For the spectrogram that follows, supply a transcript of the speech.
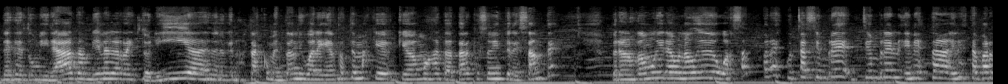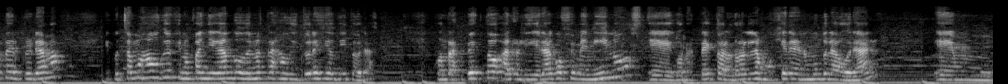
desde tu mirada también a la rectoría, desde lo que nos estás comentando, igual hay otros temas que, que vamos a tratar que son interesantes, pero nos vamos a ir a un audio de WhatsApp para escuchar siempre, siempre en, esta, en esta parte del programa, escuchamos audios que nos van llegando de nuestras auditores y auditoras con respecto a los liderazgos femeninos, eh, con respecto al rol de las mujeres en el mundo laboral, em,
